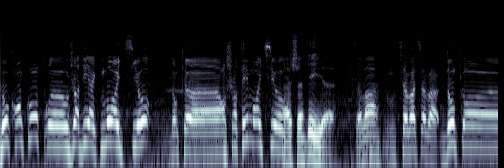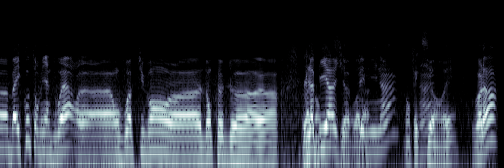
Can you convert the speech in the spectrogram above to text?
Donc rencontre euh, aujourd'hui avec Maurizio. Donc euh, enchanté Maurizio. Enchanté, euh, ça va Ça va, ça va. Donc euh, bah écoute, on vient de voir, euh, on voit que tu vends donc de, La l'habillage féminin. Confection, oui. Voilà.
